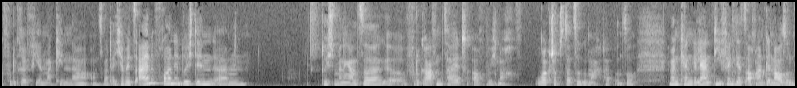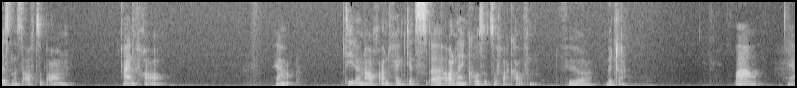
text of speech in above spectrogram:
fotografieren mal Kinder und so weiter. Ich habe jetzt eine Freundin durch den, ähm, durch meine ganze äh, Fotografenzeit, auch wo ich noch Workshops dazu gemacht habe und so, jemanden kennengelernt, die fängt jetzt auch an, genau so ein Business aufzubauen. Eine Frau. Ja die dann auch anfängt, jetzt äh, Online-Kurse zu verkaufen für Mütter. Wow. Ja.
